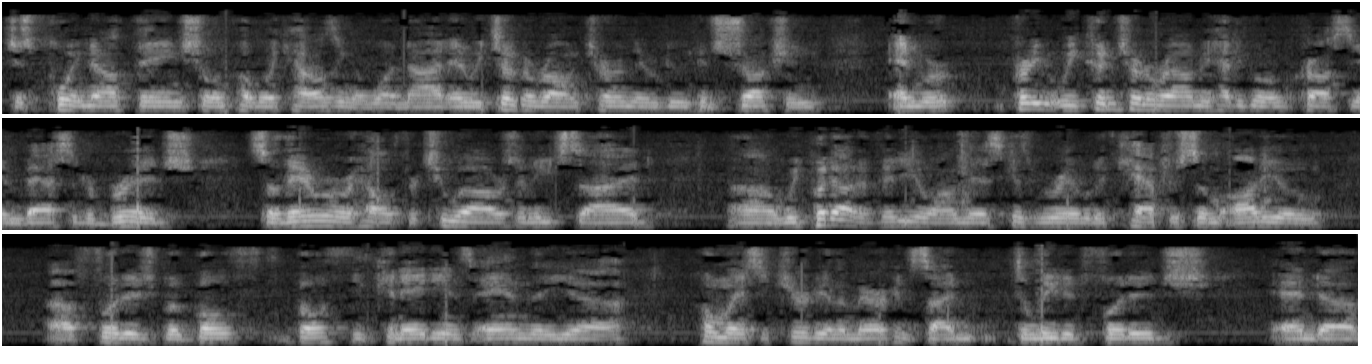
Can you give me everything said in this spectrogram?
just pointing out things, showing public housing and whatnot. And we took a wrong turn; they were doing construction, and we're pretty. We couldn't turn around; we had to go across the Ambassador Bridge so they were held for two hours on each side. Uh, we put out a video on this because we were able to capture some audio uh, footage, but both both the Canadians and the uh, Homeland Security on the American side deleted footage and uh,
